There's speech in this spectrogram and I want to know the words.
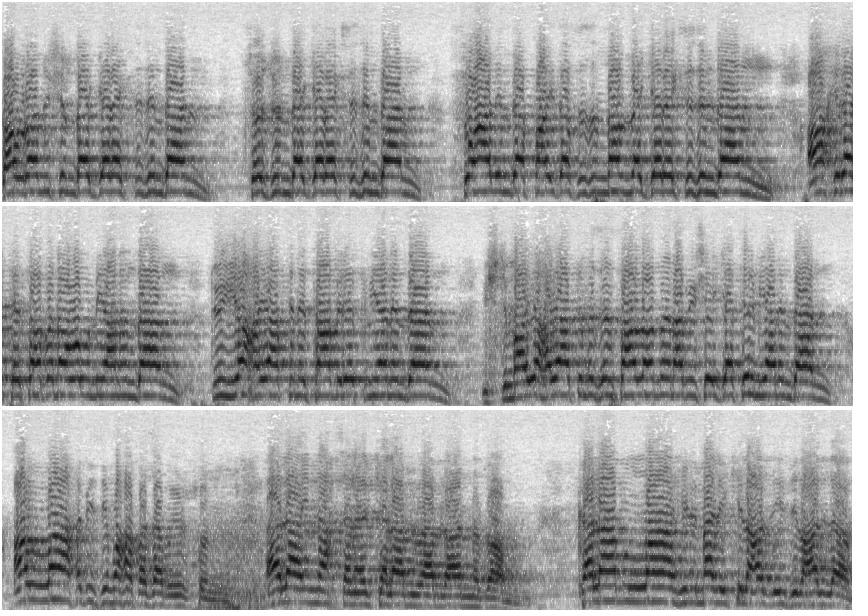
davranışında gereksizinden, sözünde gereksizinden, sualinde faydasızından ve gereksizinden, ahiret hesabına olmayanından, dünya hayatını tamir etmeyeninden, içtimai hayatımızın sağlamlığına bir şey getirmeyeninden, Allah bizi muhafaza buyursun. Ela inne ahsenel kelam ve ebla'n nizam. Kelamullahil melikil azizil allam.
